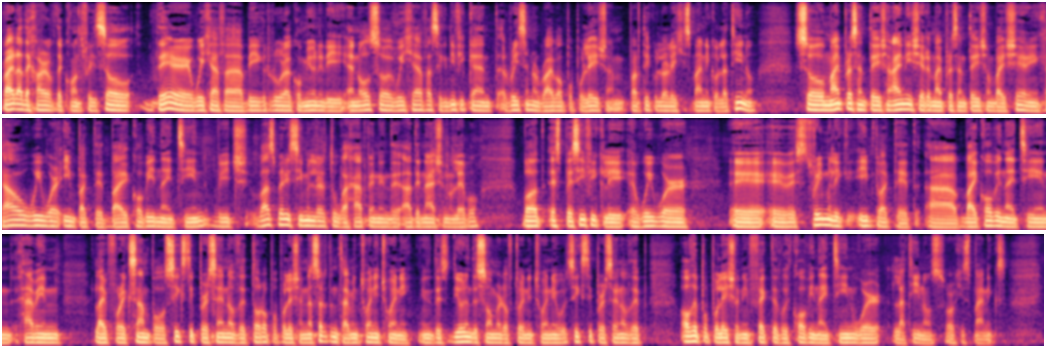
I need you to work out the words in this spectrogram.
right at the heart of the country. So there we have a big rural community, and also we have a significant recent arrival population, particularly Hispanic or Latino. So my presentation, I initiated my presentation by sharing how we were impacted by COVID-19, which was very similar to what happened the, at the national level, but specifically uh, we were extremely impacted uh, by COVID-19, having like for example, 60% of the total population at a certain time in 2020, in this, during the summer of 2020, 60% of the of the population infected with COVID-19 were Latinos or Hispanics.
